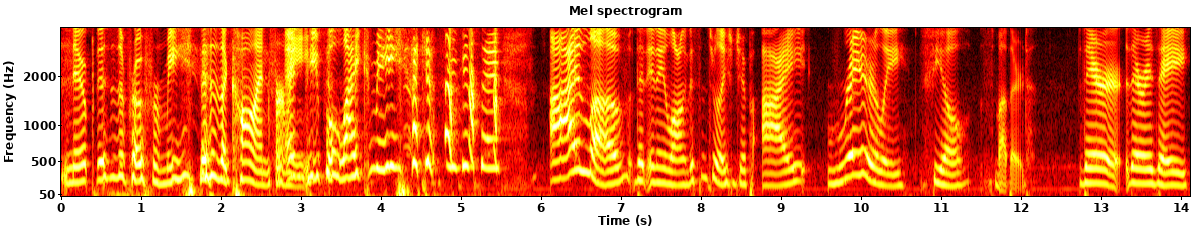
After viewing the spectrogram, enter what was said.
Nope. This is a pro for me This is a con for me. and people like me, I guess you could say. I love that in a long distance relationship, I rarely feel smothered. There, there is a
